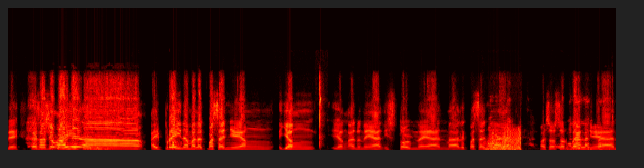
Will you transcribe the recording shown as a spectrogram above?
Hindi. Kasosyong Pwede, ayan, ah, I pray na malagpasan nyo yung, yung, yung ano na yan, storm na yan. Malagpasan nyo yan. Masosurvive nyo yan.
